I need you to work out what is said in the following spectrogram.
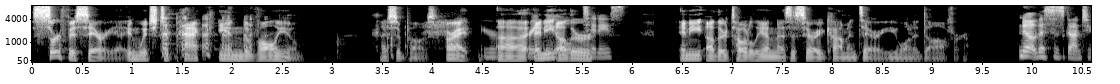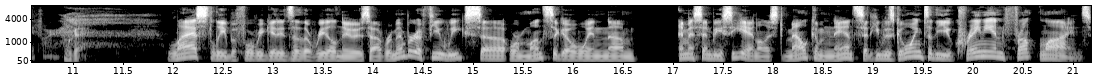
surface area in which to pack in the volume. I suppose. All right. Uh, any other titties. any other totally unnecessary commentary you wanted to offer? No, this has gone too far. Okay. Lastly, before we get into the real news, uh, remember a few weeks uh, or months ago when um, MSNBC analyst Malcolm Nance said he was going to the Ukrainian front lines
